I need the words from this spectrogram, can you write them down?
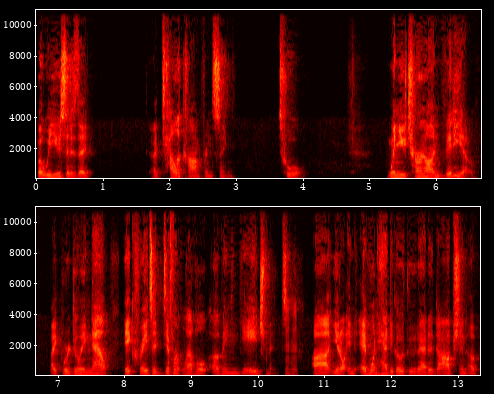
but we use it as a a teleconferencing tool. When you turn on video, like we're doing now, it creates a different level of engagement. Mm-hmm. Uh, you know, and everyone had to go through that adoption of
